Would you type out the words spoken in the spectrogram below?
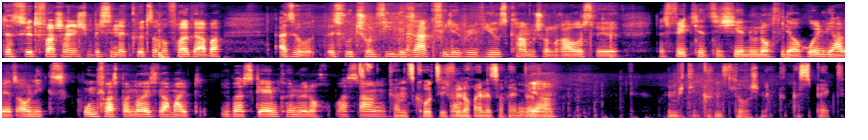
das wird wahrscheinlich ein bisschen eine kürzere Folge, aber also es wurde schon viel gesagt, viele Reviews kamen schon raus. Wir, das wird jetzt sich hier nur noch wiederholen. Wir haben jetzt auch nichts unfassbar Neues. Wir haben halt über das Game können wir noch was sagen. Ganz kurz, ich will noch eine Sache einwerfen. Ja, Nämlich den künstlerischen Aspekt.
